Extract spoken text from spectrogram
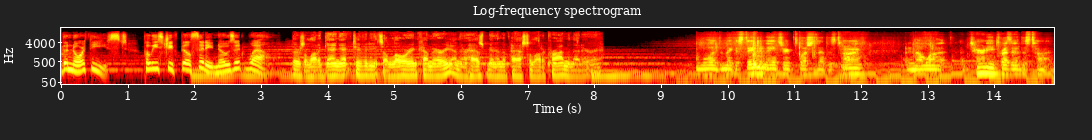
the Northeast. Police Chief Bill Citty knows it well. There's a lot of gang activity. It's a lower income area, and there has been in the past a lot of crime in that area. I'm willing to make a statement and answer questions at this time. I do not want an attorney present at this time.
